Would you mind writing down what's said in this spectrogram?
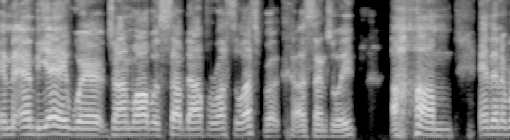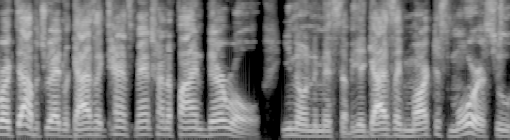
in the NBA where John Wall was subbed out for Russell Westbrook, essentially. Um, and then it worked out. But you had guys like Terance Mann trying to find their role, you know, in the midst of it. You had guys like Marcus Morris who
